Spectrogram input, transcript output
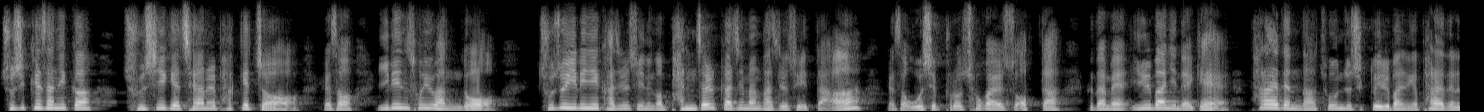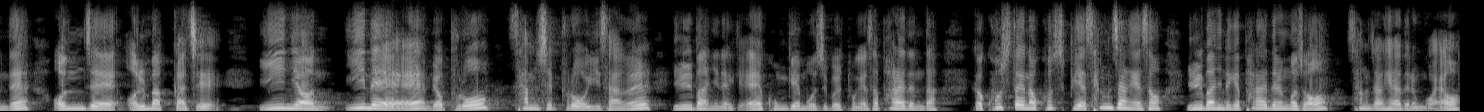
주식회사니까 주식의 제한을 받겠죠. 그래서 1인 소유 한도 주주 1인이 가질 수 있는 건 반절까지만 가질 수 있다. 그래서 50% 초과할 수 없다. 그 다음에 일반인에게 팔아야 된다. 좋은 주식도 일반인에게 팔아야 되는데 언제 얼마까지 2년 이내에 몇 프로? 30% 이상을 일반인에게 공개 모집을 통해서 팔아야 된다. 그러니까 코스닥이나 코스피에 상장해서 일반인에게 팔아야 되는 거죠. 상장해야 되는 거예요.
